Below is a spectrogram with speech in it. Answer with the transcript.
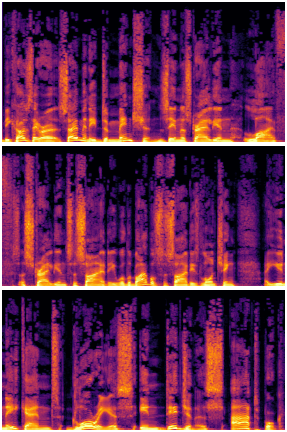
Because there are so many dimensions in Australian life, Australian society, well, the Bible Society is launching a unique and glorious Indigenous art book.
